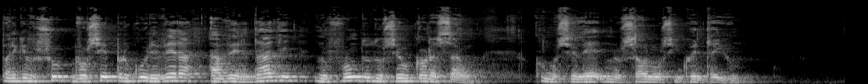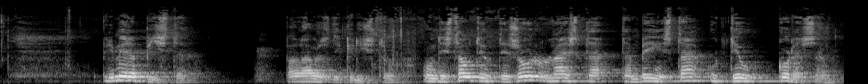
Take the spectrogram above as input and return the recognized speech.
para que você procure ver a, verdade no fundo do seu coração, como se lê no Salmo 51. Primeira pista, palavras de Cristo. Onde está o teu tesouro, lá está, também está o teu coração.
